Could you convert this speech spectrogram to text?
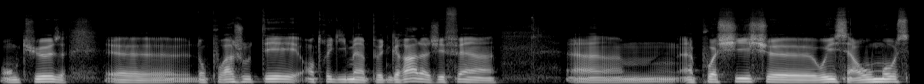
onctueuse, donc pour ajouter entre guillemets un peu de gras, là j'ai fait un, un, pois chiche, oui c'est un hummus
